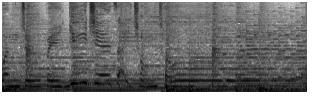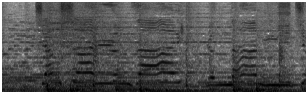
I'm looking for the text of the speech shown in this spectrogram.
完这杯，一切再从头。江山仍在，人难依旧。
